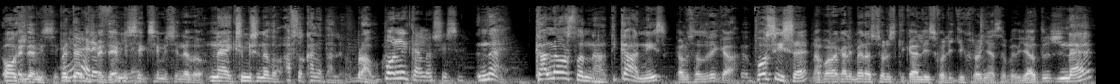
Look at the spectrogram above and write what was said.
Όχι. 5.30. Έλα, ρε, 5.30, φίλε. 6.30 είναι εδώ. Ναι, 6,5 είναι εδώ. Αυτό καλά τα λέω. Μπράβο. Πολύ καλός είσαι. Ναι. Καλώς το να. Τι κάνεις; Καλώς σας βρήκα. Πώς είσαι; Να πω ένα καλημέρα σε όλους και καλή σχολική χρονιά στα παιδιά τους. Ναι.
